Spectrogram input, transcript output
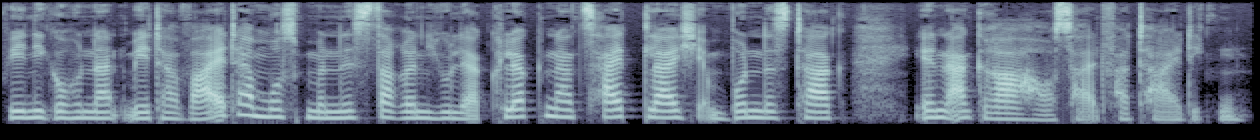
Wenige hundert Meter weiter muss Ministerin Julia Klöckner zeitgleich im Bundestag ihren Agrarhaushalt verteidigen.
